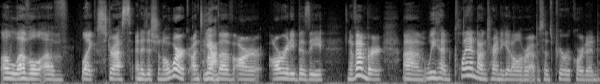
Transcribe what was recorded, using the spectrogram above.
a level of like stress and additional work on top Yeah. of our already busy November. Um we had planned on trying to get all of our episodes pre-recorded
